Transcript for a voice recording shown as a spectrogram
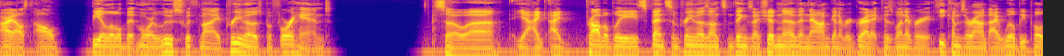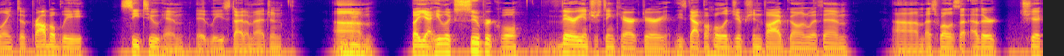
all right, I'll I'll be a little bit more loose with my primos beforehand. So uh, yeah, I I probably spent some primos on some things I shouldn't have, and now I'm gonna regret it because whenever he comes around, I will be pulling to probably see to him at least, I'd imagine. Um, but yeah, he looks super cool. Very interesting character. He's got the whole Egyptian vibe going with him, um, as well as that other chick.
